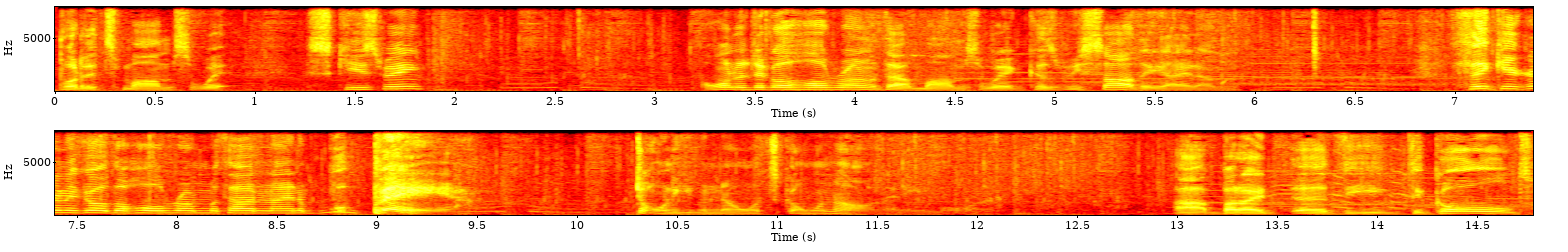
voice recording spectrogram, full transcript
but it's mom's wig. Excuse me? I wanted to go a whole run without mom's wig because we saw the item. Think you're gonna go the whole run without an item? Well, bam! Don't even know what's going on anymore. Uh, but I, uh, the the gold,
